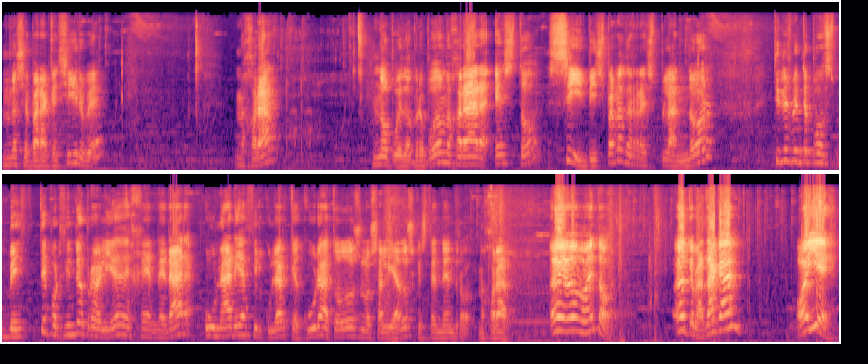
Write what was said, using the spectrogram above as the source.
No sé para qué sirve. Mejorar. No puedo, pero puedo mejorar esto Sí, disparo de resplandor Tienes 20%, de probabilidad de generar un área circular que cura a todos los aliados que estén dentro Mejorar ¡Eh, un momento! ¡Eh, que me atacan! ¡Oye!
